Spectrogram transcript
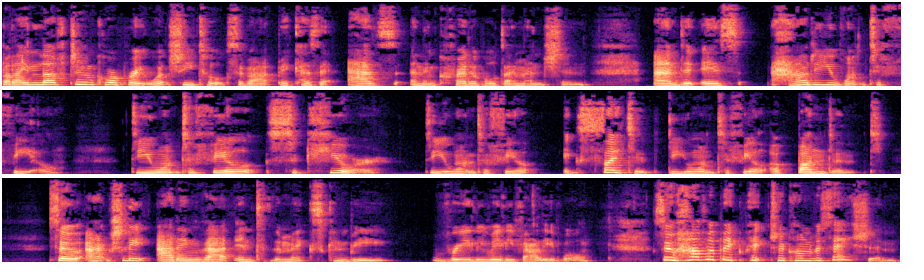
But I love to incorporate what she talks about because it adds an incredible dimension. And it is how do you want to feel? Do you want to feel secure? Do you want to feel excited? Do you want to feel abundant? So, actually adding that into the mix can be really, really valuable. So, have a big picture conversation.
